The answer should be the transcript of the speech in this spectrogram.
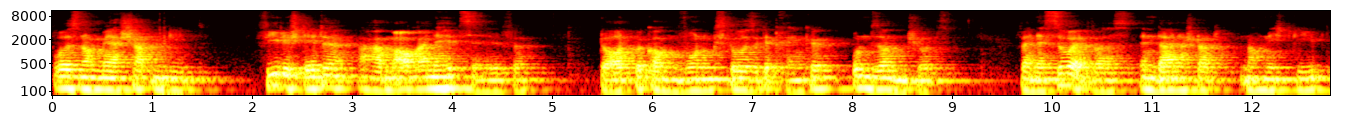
wo es noch mehr Schatten gibt. Viele Städte haben auch eine Hitzehilfe. Dort bekommen Wohnungslose Getränke und Sonnenschutz. Wenn es so etwas in deiner Stadt noch nicht gibt,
